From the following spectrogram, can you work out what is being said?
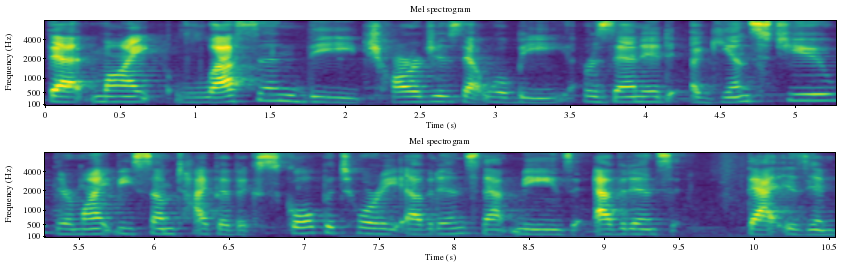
that might lessen the charges that will be presented against you. There might be some type of exculpatory evidence, that means evidence that is in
